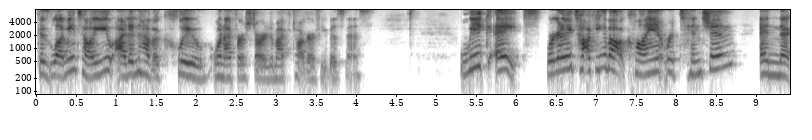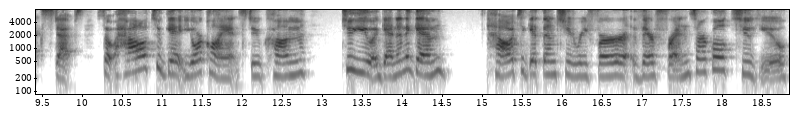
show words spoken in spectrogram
Because let me tell you, I didn't have a clue when I first started my photography business. Week eight, we're going to be talking about client retention and next steps. So, how to get your clients to come to you again and again how to get them to refer their friend circle to you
